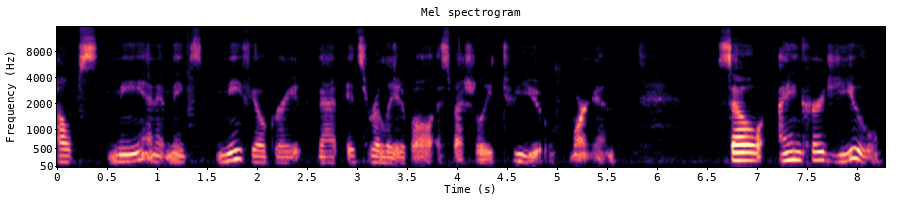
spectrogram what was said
helps me and it makes me feel great that it's relatable, especially to you, Morgan. So I encourage you,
